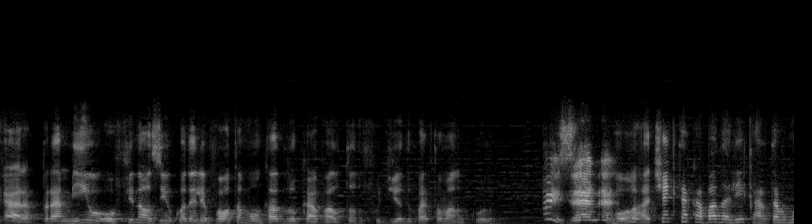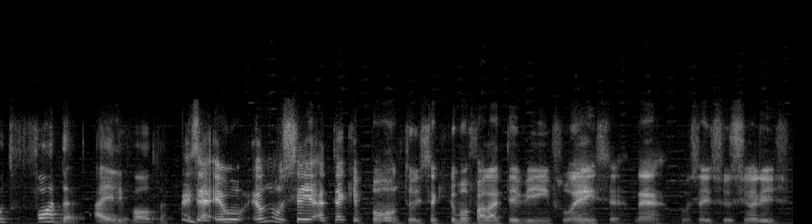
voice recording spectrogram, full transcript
Cara, pra mim, o, o finalzinho, quando ele volta montado no cavalo todo fudido, vai tomar no cu. Pois é, né? Porra, tinha que ter acabado ali, cara. Tava muito foda. Aí ele volta. Pois é, eu, eu não sei até que ponto isso aqui que eu vou falar teve influência, né? Não sei se os senhores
